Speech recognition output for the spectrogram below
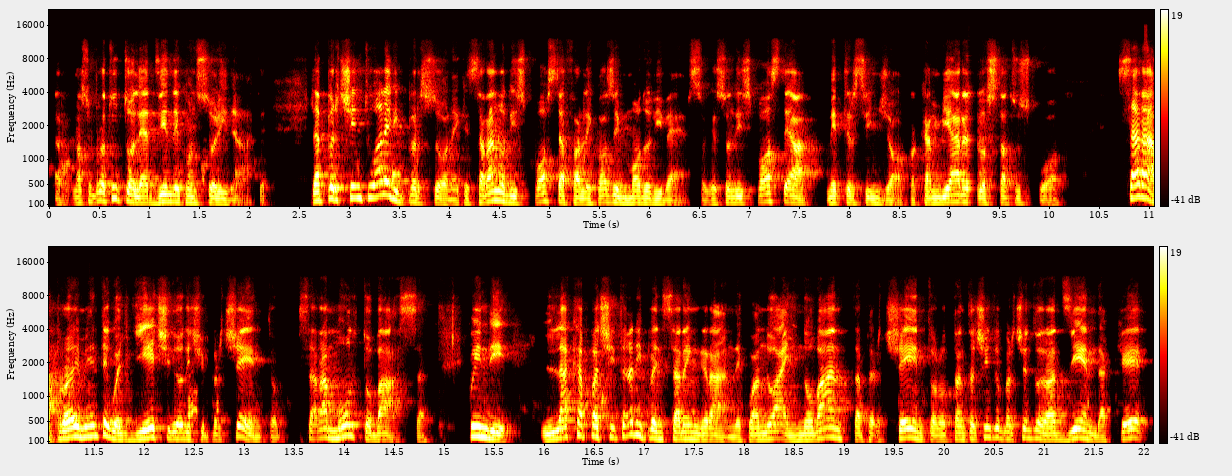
start ma soprattutto le aziende consolidate. La percentuale di persone che saranno disposte a fare le cose in modo diverso, che sono disposte a mettersi in gioco, a cambiare lo status quo, sarà probabilmente quel 10-12%, sarà molto bassa. Quindi la capacità di pensare in grande quando hai il 90%, l'85% dell'azienda che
